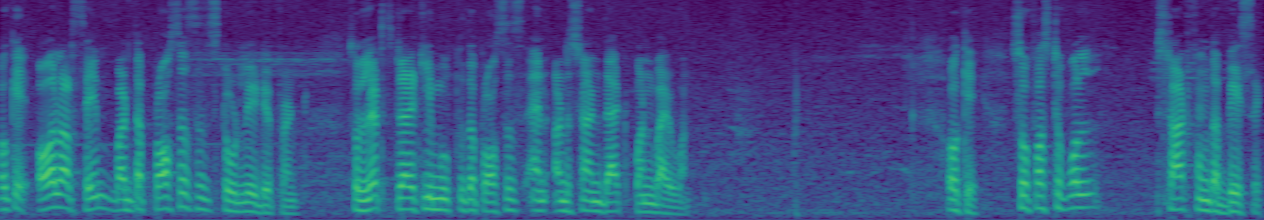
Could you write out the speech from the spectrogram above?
Okay, all are same, but the process is totally different. So let's directly move to the process and understand that one by one. Okay, so first of all, start from the basic.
